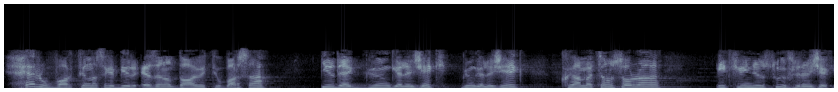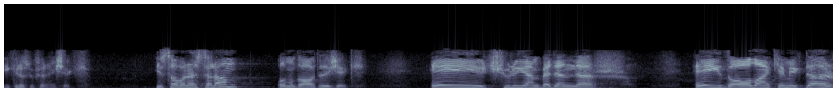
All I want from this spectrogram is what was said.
Her vaktin nasıl ki bir ezanın daveti varsa bir de gün gelecek, gün gelecek, kıyametten sonra ikinci su üflenecek, ikinci su üflenecek. İsa Aleyhisselam onu davet edecek. Ey çürüyen bedenler, ey dağılan kemikler,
